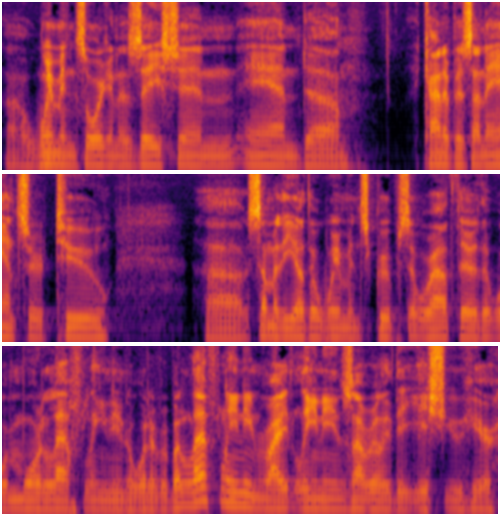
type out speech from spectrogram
uh women's organization and uh, kind of as an answer to uh, some of the other women's groups that were out there that were more left leaning or whatever. But left leaning, right leaning is not really the issue here.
